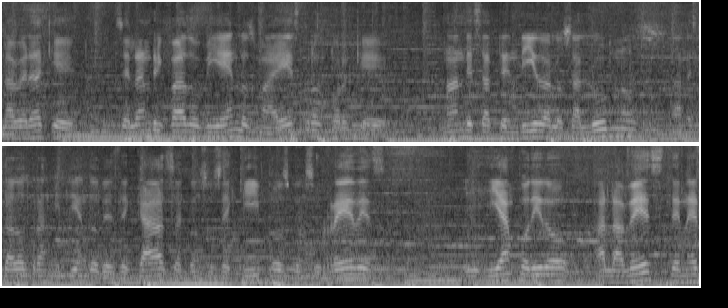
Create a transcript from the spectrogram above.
la verdad que se le han rifado bien los maestros porque no han desatendido a los alumnos, han estado transmitiendo desde casa con sus equipos, con sus redes y han podido a la vez tener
